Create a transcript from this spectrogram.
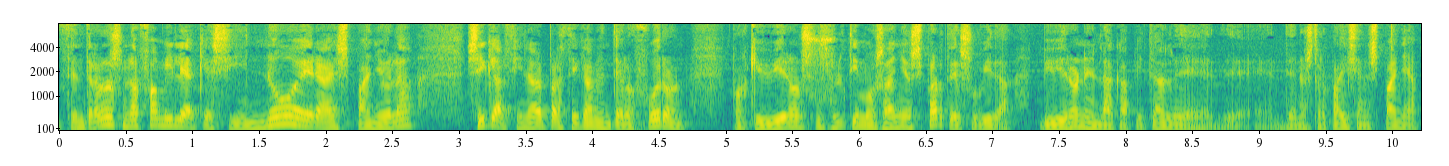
centrarnos en una familia que si no era española, sí que al final prácticamente lo fueron, porque vivieron sus últimos años, parte de su vida, vivieron en la capital de, de nuestro país, en España,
